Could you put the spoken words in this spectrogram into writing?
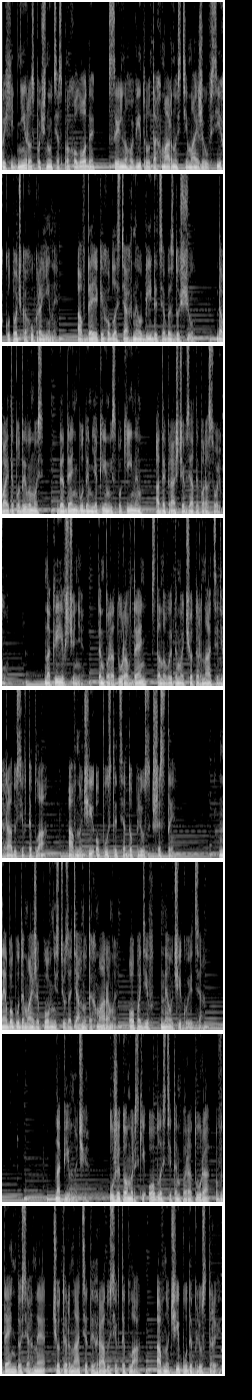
Вихідні розпочнуться з прохолоди, сильного вітру та хмарності майже у всіх куточках України, а в деяких областях не обійдеться без дощу. Давайте подивимось, де день буде м'яким і спокійним, а де краще взяти парасольку. На Київщині температура в день становитиме 14 градусів тепла, а вночі опуститься до плюс 6. Небо буде майже повністю затягнуте хмарами, опадів не очікується. На півночі. У Житомирській області температура вдень досягне 14 градусів тепла, а вночі буде плюс 3.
